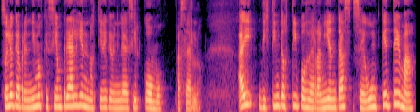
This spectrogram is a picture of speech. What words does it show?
Solo que aprendimos que siempre alguien nos tiene que venir a decir cómo hacerlo. Hay distintos tipos de herramientas según qué tema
